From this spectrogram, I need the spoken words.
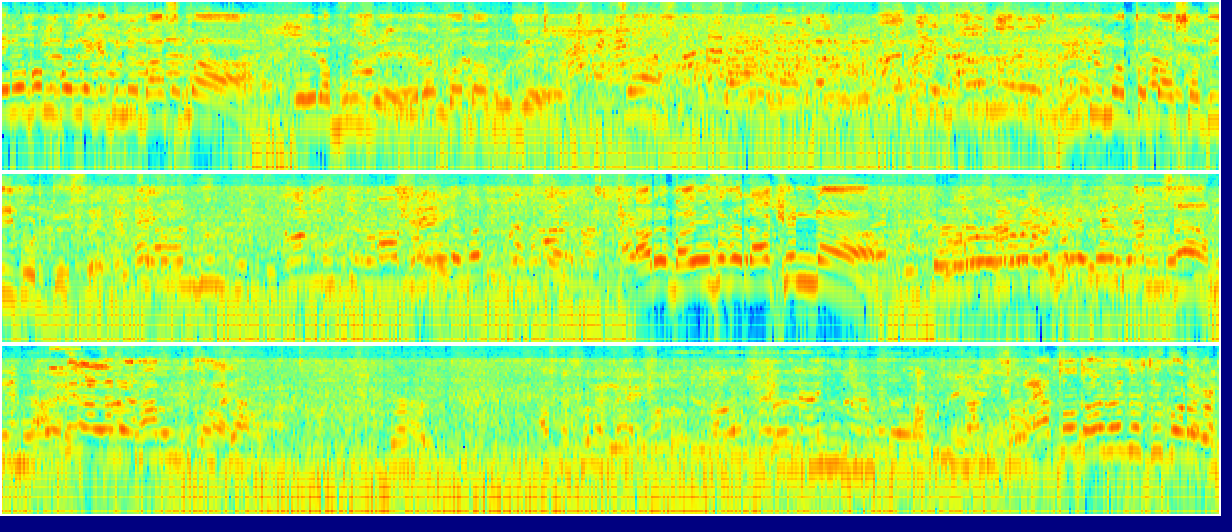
এরকম করলে কি তুমি বাঁচবা? এরা বুঝে এরা কথা বুঝে। রীতিমতো তার সাথে ই করতেছে। আরে ভাই এই জায়গায় রাখেন না। এত ধরাধরি করে কেন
